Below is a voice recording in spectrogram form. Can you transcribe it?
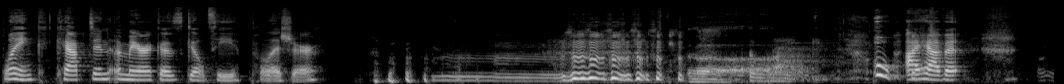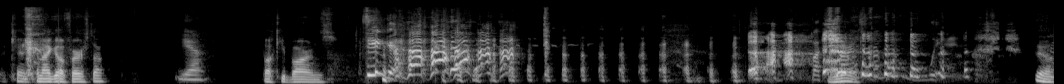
Blank Captain America's guilty pleasure. Uh, Oh, I have it. can, can I go first, though? Yeah. Bucky Barnes. Dang it. Bucky Barnes for. Yeah.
